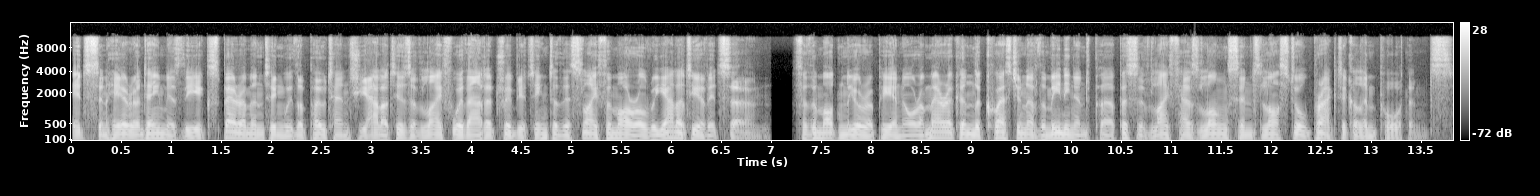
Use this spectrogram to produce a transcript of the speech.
Its inherent aim is the experimenting with the potentialities of life without attributing to this life a moral reality of its own. For the modern European or American the question of the meaning and purpose of life has long since lost all practical importance.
